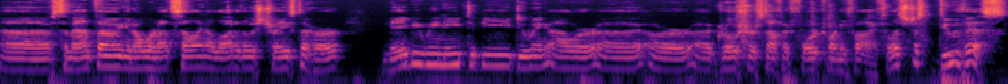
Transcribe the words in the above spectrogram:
Uh, Samantha, you know, we're not selling a lot of those trays to her. Maybe we need to be doing our uh, our uh, grocer stuff at 425. So let's just do this.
